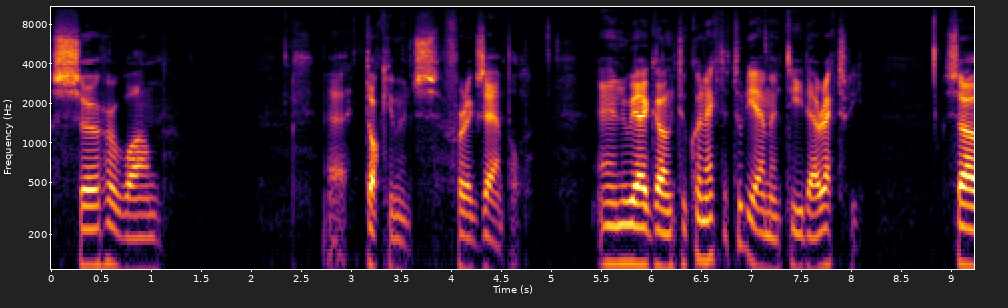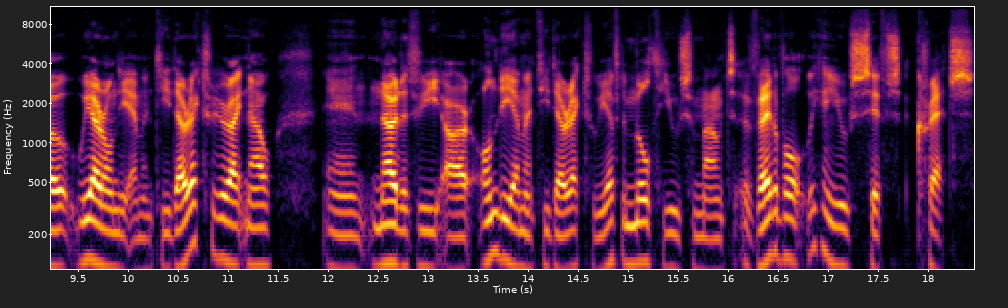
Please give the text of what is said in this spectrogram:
server 1 uh, documents for example. And we are going to connect it to the MNT directory. So we are on the MNT directory right now. And now that we are on the MNT directory we have the multi-user mount available. We can use sifs cratch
